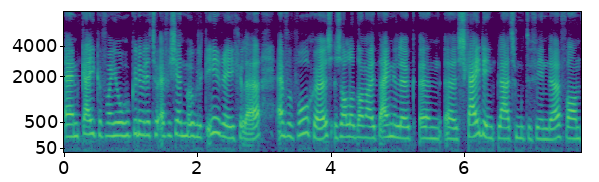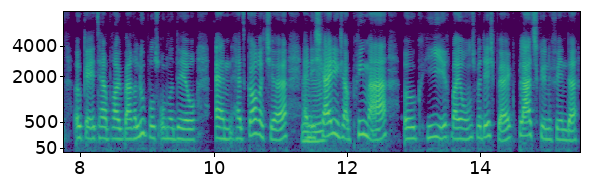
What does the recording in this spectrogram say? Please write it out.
en kijken van, joh, hoe kunnen we dit zo efficiënt mogelijk inregelen? En vervolgens zal er dan uiteindelijk een eh, scheiding plaats moeten vinden van, oké, het herbruikbare loopels onderdeel en het karretje. En die Mhm. scheiding zou prima ook hier bij ons, bij Dispec, plaats kunnen vinden.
